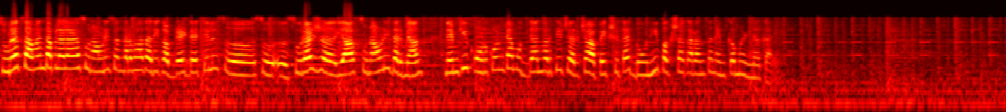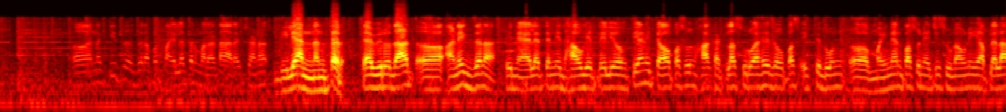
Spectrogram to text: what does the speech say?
सूरज सावंत आपल्याला या सुनावणी संदर्भात अधिक अपडेट देतील. सु- सु- सूरज या सुनावणी दरम्यान नेमकी कोणकोणत्या मुद्द्यांवरती चर्चा अपेक्षित आहे? दोन्ही पक्षकारांचं नेमकं म्हणणं काय? नक्कीच जर आपण पाहिलं तर मराठा आरक्षण दिल्यानंतर त्या विरोधात अनेक जण हे न्यायालयात त्यांनी धाव घेतलेली होती आणि तेव्हापासून हा खटला सुरू आहे. जवळपास एक ते दोन महिन्यांपासून याची सुनावणी आपल्याला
